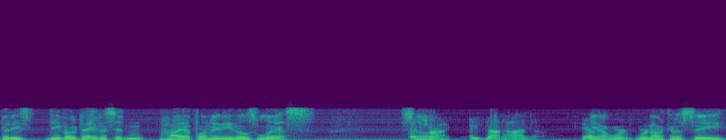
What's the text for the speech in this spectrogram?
but he's Devo Davis isn't high up on any of those lists. That's right. He's not high enough. Yep. yeah, we're we're not going to see.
